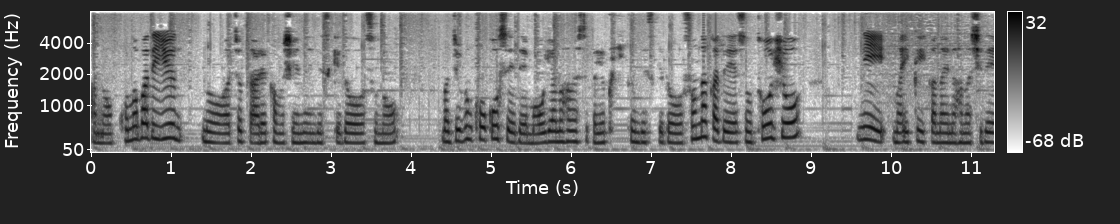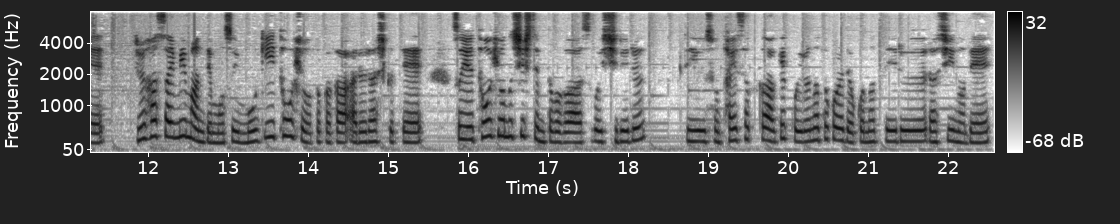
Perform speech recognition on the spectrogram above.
あの、この場で言うのはちょっとあれかもしれないんですけど、その、まあ、自分高校生で、まあ、親の話とかよく聞くんですけど、その中で、その投票に、まあ、行く行かないの話で、18歳未満でもそういう模擬投票とかがあるらしくて、そういう投票のシステムとかがすごい知れるっていうその対策が結構いろんなところで行っているらしいので、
